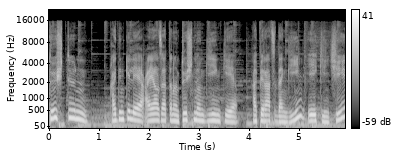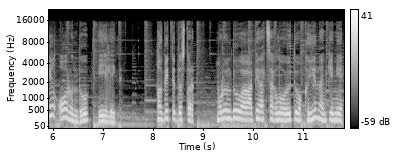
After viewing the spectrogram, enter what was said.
төштүн кадимки эле аял затынын төшүнөн кийинки операциядан кийин экинчи орунду ээлейт. Албетте достор мурунду операция кылуу өтө кыйын. Анткени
